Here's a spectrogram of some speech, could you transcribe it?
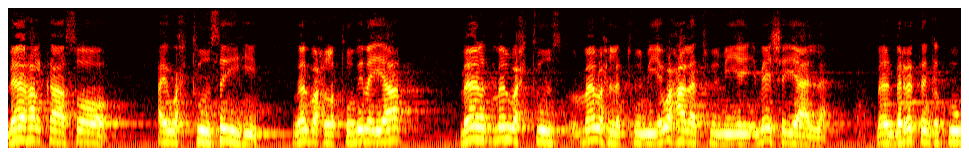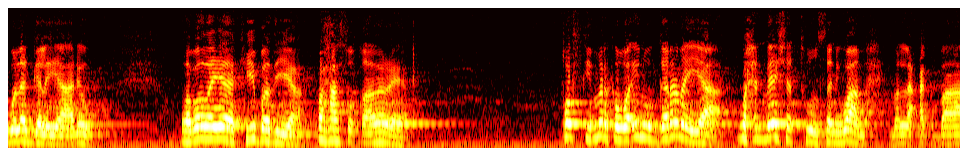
meel halkaasoo ay wax tuunsan yihiin meel ba wax la tuuminayaa meel wax la tuumiyey waxaa la tuumiyey meesha yaalla maan beratanka kuugula gelayaa anigu. Labadayaa kii badiyaa waxaasuu qaadanaya qofkii marka waa inuu garanayaa waxan meesha tuunsani waa maxay ma lacag baa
